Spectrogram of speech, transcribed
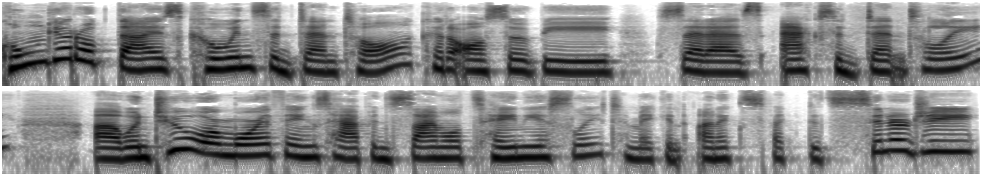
공교롭다 is coincidental, could also be said as accidentally. Uh, when two or more things happen simultaneously to make an unexpected synergy,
